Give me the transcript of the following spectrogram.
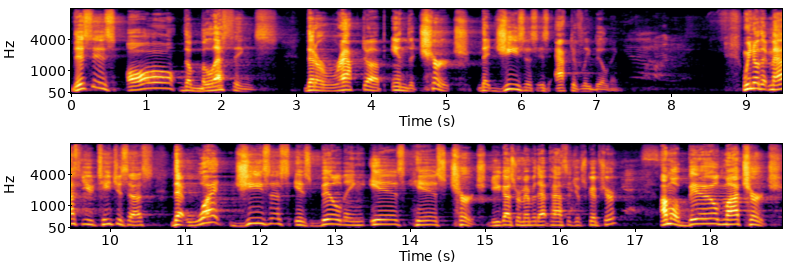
This is all the blessings that are wrapped up in the church that Jesus is actively building. We know that Matthew teaches us that what Jesus is building is his church. Do you guys remember that passage of scripture? I'm gonna build my church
